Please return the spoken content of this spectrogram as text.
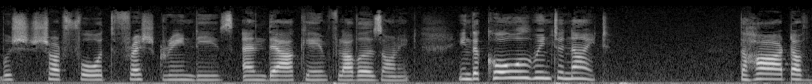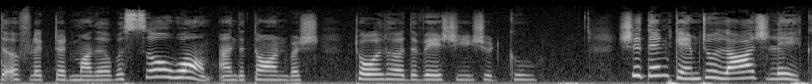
bush shot forth fresh green leaves, and there came flowers on it. In the cold winter night, the heart of the afflicted mother was so warm, and the thorn bush told her the way she should go. She then came to a large lake,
